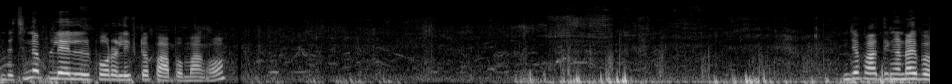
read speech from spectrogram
இந்த சின்ன பிள்ளைகள் போகிற லிஃப்ட்டை பார்ப்போம் வாங்க. இங்கே பார்த்தீங்கன்னா இப்போ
